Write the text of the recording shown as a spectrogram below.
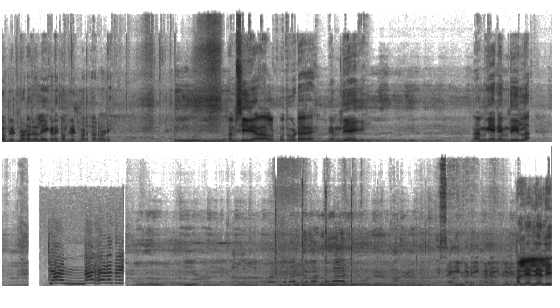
ಕಂಪ್ಲೀಟ್ ಮಾಡೋರೆಲ್ಲ ಈ ಕಡೆ ಕಂಪ್ಲೀಟ್ ಮಾಡ್ತಾರೆ ನೋಡಿ. ನಮ್ಮ ಸೀನಿಯರ್ ಅಲ್ಲಿ ಕೂತ್ಬಿಟ್ಟವ್ರೆ ನೆಮ್ಮದಿಯಾಗಿ ನಮಗೆ ನೆಮ್ಮದಿ ಇಲ್ಲ. ಅಲ್ಲಿ ಅಲ್ಲಿ ಅಲ್ಲಿ.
